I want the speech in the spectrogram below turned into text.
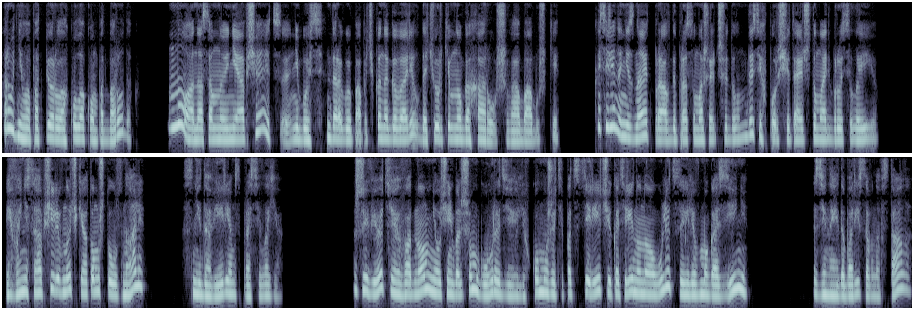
Руднева подперла кулаком подбородок. «Ну, она со мной не общается, небось, дорогой папочка наговорил дочурке много хорошего о бабушке. Катерина не знает правды про сумасшедший дом, до сих пор считает, что мать бросила ее. «И вы не сообщили внучке о том, что узнали?» С недоверием спросила я. «Живете в одном не очень большом городе, легко можете подстеречь Екатерину на улице или в магазине». Зинаида Борисовна встала,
